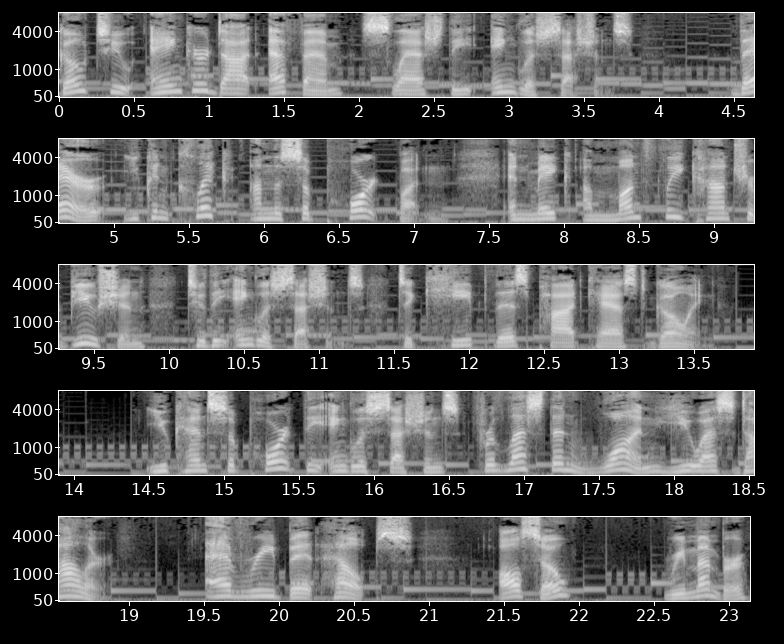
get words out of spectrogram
go to anchor.fm slash the English sessions. There, you can click on the support button and make a monthly contribution to the English sessions to keep this podcast going you can support the English sessions for less than one US dollar. Every bit helps. Also, remember,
